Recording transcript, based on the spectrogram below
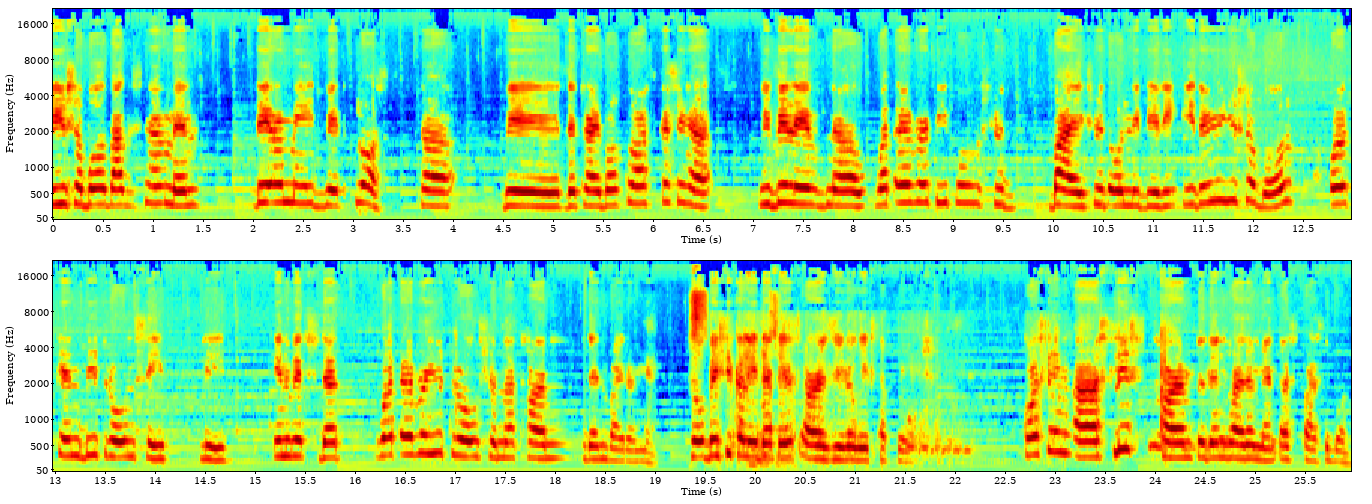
reusable bags namin, they are made with cloth. Sa, with the tribal cloth kasi nga, we believe now whatever people should buy should only be either reusable or can be thrown safely in which that whatever you throw should not harm the environment. So basically, that is our zero waste approach, causing as least harm to the environment as possible.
